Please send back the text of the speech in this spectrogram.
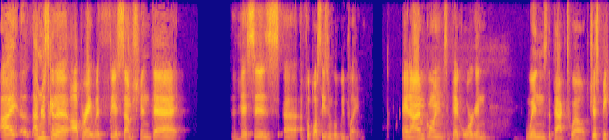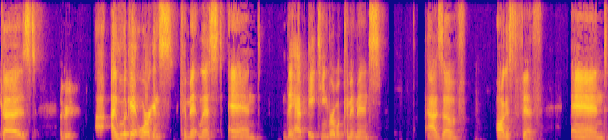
I I'm just going to operate with the assumption that this is uh, a football season will be played, and I'm going to pick Oregon wins the Pac-12 just because. Agreed. I look at Oregon's commit list, and they have 18 verbal commitments as of August 5th, and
